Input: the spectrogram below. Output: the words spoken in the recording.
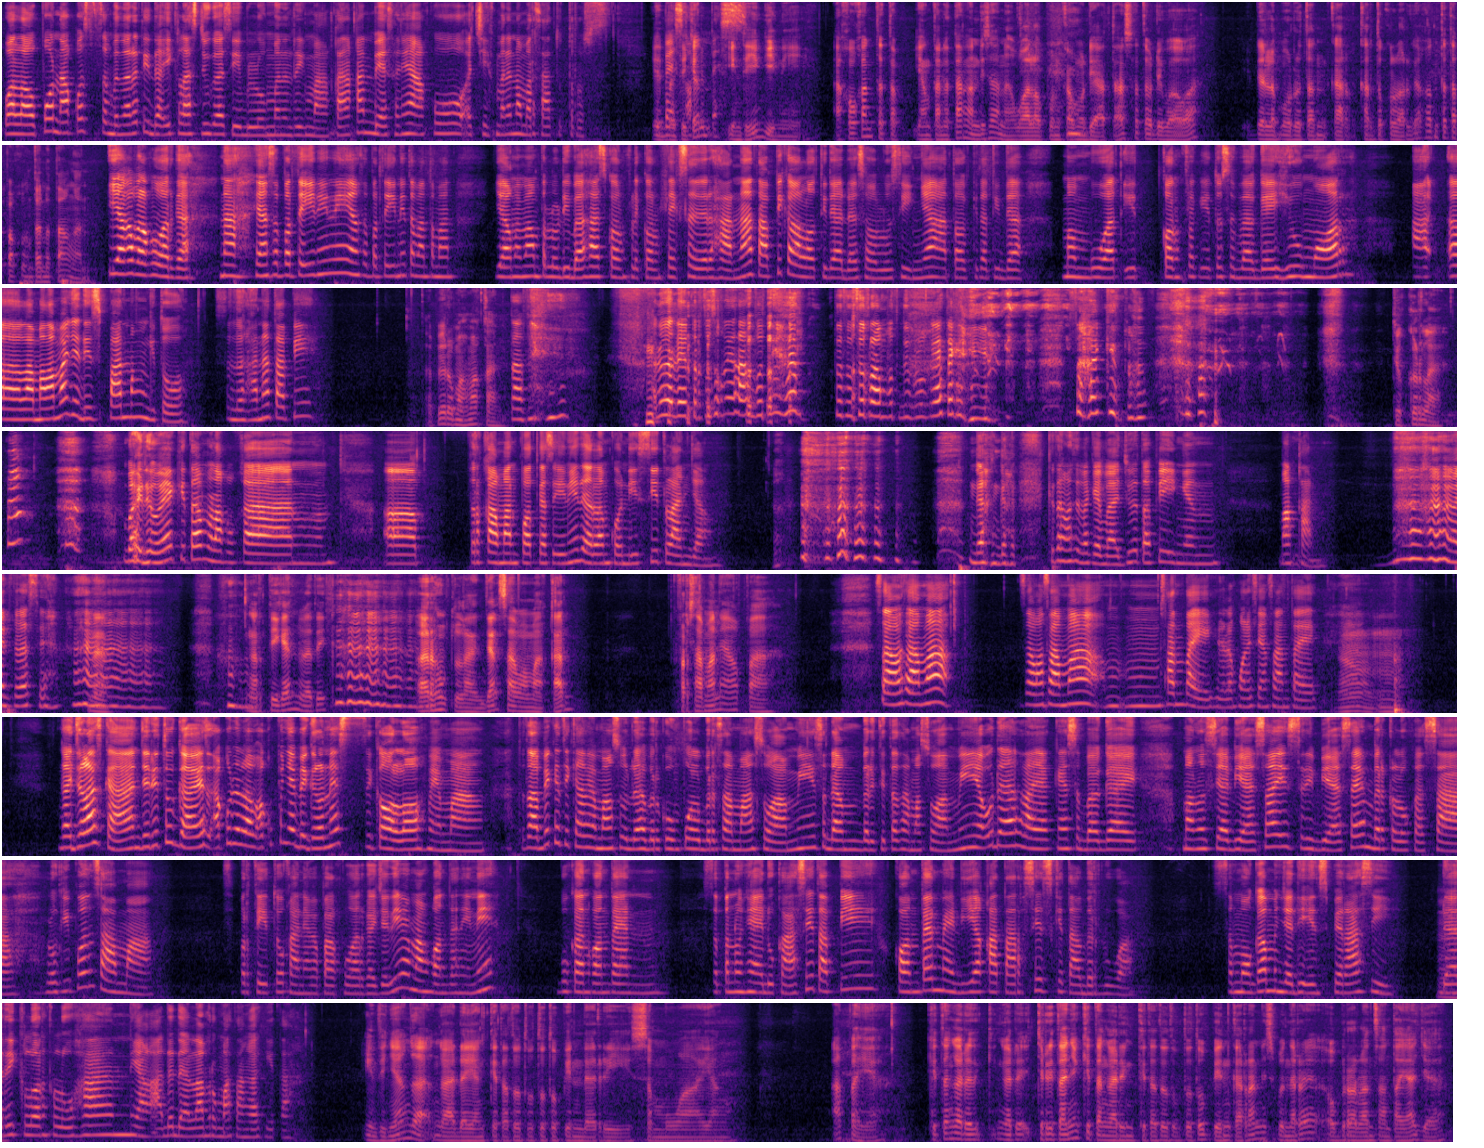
walaupun aku sebenarnya tidak ikhlas juga sih belum menerima karena kan biasanya aku achievementnya nomor satu terus. ya best berarti of kan best. intinya gini aku kan tetap yang tanda tangan di sana walaupun kamu di atas atau di bawah dalam urutan kar- kartu keluarga kan tetap aku yang tanda tangan Iya kepala keluarga. Nah, yang seperti ini nih, yang seperti ini teman-teman, yang memang perlu dibahas konflik-konflik sederhana, tapi kalau tidak ada solusinya atau kita tidak membuat it- konflik itu sebagai humor, eh, lama-lama jadi sepaneng gitu. Sederhana tapi tapi rumah makan. tapi aduh ada yang tertusuk nih rambutnya. Tertusuk rambut di bulu ketek kayaknya. Sakit loh. Cukur lah. By the way kita melakukan uh, rekaman podcast ini dalam kondisi telanjang. Enggak enggak kita masih pakai baju tapi ingin makan jelas ya. Ngerti kan berarti? Orang telanjang sama makan persamaannya apa? Sama-sama sama-sama mm, mm, santai dalam kondisi yang santai. Hmm, hmm. nggak jelas kan? Jadi tuh guys aku dalam aku punya backgroundnya psikolog memang tetapi ketika memang sudah berkumpul bersama suami sedang bercerita sama suami ya udah layaknya sebagai manusia biasa istri biasa yang berkeluh kesah. Lucky pun sama. Seperti itu kan ya kepala keluarga. Jadi memang konten ini bukan konten sepenuhnya edukasi tapi konten media katarsis kita berdua. Semoga menjadi inspirasi dari keluhan-keluhan yang ada dalam rumah tangga kita intinya nggak nggak ada yang kita tutup tutupin dari semua yang apa ya kita nggak ada nggak ada ceritanya kita nggak ada yang kita tutup tutupin karena ini sebenarnya obrolan santai aja.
